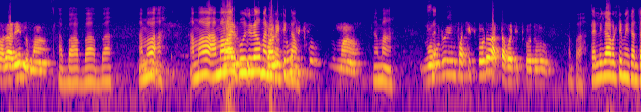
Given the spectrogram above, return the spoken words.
పదహారేళ్ళమ్మా అబ్బా అబ్బా అబ్బా. అమ్మ అమ్మ అమ్మవారి పూజలో మనం పెట్టిద్దాం. అమ్మా. మొగుడు ఏం పట్టించుకోడు అత్త పట్టించుకోదు. అబ్బా తల్లి కాబట్టి మీకు అంత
